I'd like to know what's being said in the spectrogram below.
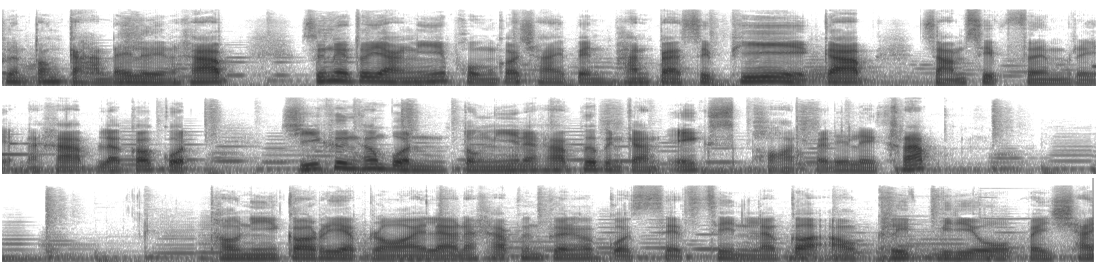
พื่อนๆต้องการได้เลยนะครับ ซึ่งในตัวอย่างนี้ผมก็ใช้เป็น 1080p กับ 30 frame rate นะครับ แล้วก็กด ชี้ขึ้นข้างบนตรงนี้นะครับ เพื่อเป็นการ Export ไปได้เลยครับ เท่านี้ก็เรียบร้อยแล้วนะครับ เพื่อนๆก็กดเสร็จสิ้น แล้วก็เอาคลิปวิดีโอไปใช้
